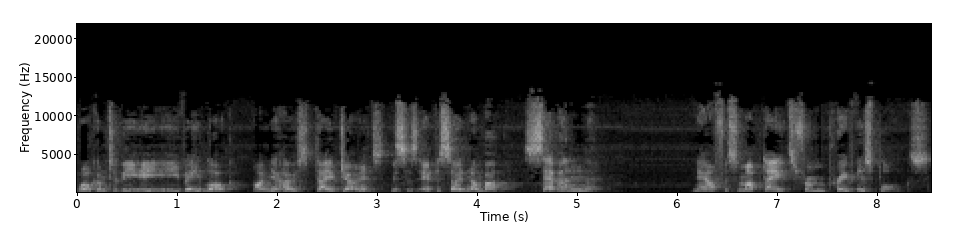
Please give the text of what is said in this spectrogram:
welcome to the EEV blog. I'm your host, Dave Jones. This is episode number 7. Now for some updates from previous blogs.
